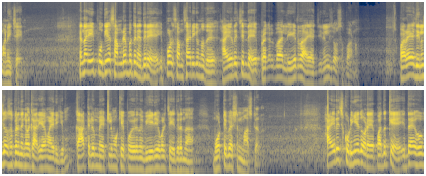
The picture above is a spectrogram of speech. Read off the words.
മണി ചെയിൻ. എന്നാൽ ഈ പുതിയ സംരംഭത്തിനെതിരെ ഇപ്പോൾ സംസാരിക്കുന്നത് ഹൈറിച്ചിന്റെ പ്രഗത്ഭ ലീഡറായ ജിനിൽ ജോസഫാണ്. പഴയ ജിനിൽ ജോസഫിന് നിങ്ങൾക്ക് അറിയാമായിരിക്കും കാട്ടിലും മേട്ടിലുമൊക്കെ പോയിരുന്ന വീഡിയോകൾ ചെയ്തിരുന്ന മോട്ടിവേഷൻ മാസ്റ്റർ. ഹൈറിച്ച് കുടുങ്ങിയതോടെ പതുക്കെ ഇദ്ദേഹവും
